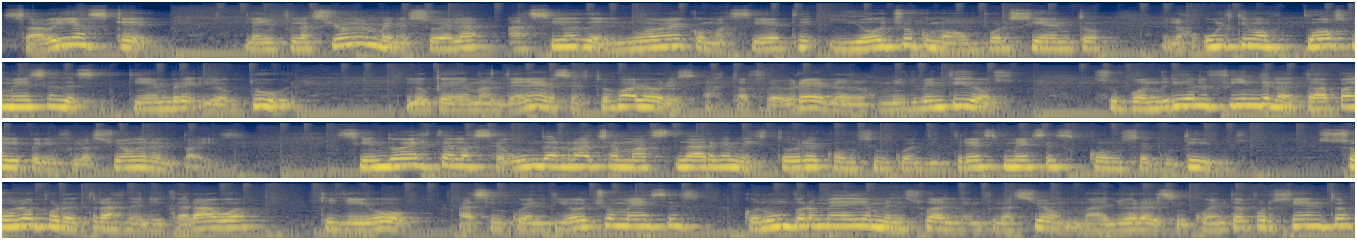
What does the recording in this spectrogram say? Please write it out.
¿sabías que la inflación en Venezuela ha sido del 9,7 y 8,1% en los últimos dos meses de septiembre y octubre, lo que de mantenerse estos valores hasta febrero de 2022 supondría el fin de la etapa de hiperinflación en el país, siendo esta la segunda racha más larga en la historia con 53 meses consecutivos, solo por detrás de Nicaragua, que llegó a 58 meses con un promedio mensual de inflación mayor al 50%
